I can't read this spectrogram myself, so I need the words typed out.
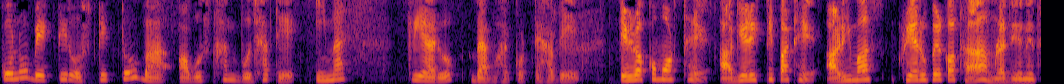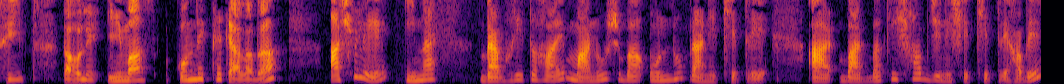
কোনো ব্যক্তির অস্তিত্ব বা অবস্থান বোঝাতে ইমাস। ক্রিয়ারূপ ব্যবহার করতে হবে। এরকম অর্থে আগের একটি পাঠে আরিমাস ক্রিয়ারূপের কথা আমরা জেনেছি। তাহলে ইমাস কোন দিক থেকে আলাদা? আসলে ইমাস। ব্যবহৃত হয় মানুষ বা অন্য প্রাণীর ক্ষেত্রে আর বাদবাকি সব জিনিসের ক্ষেত্রে হবে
